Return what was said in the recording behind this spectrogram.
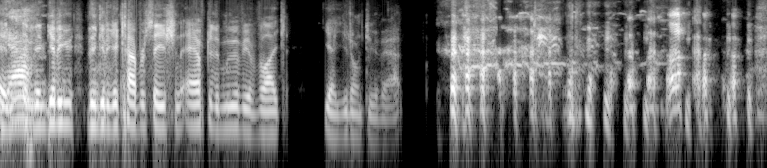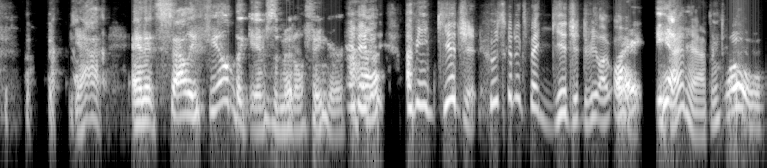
and, Yeah. and then getting then getting a conversation after the movie of like, yeah, you don't do that. yeah, and it's Sally Field that gives the middle finger. Uh-huh. it- I mean, Gidget. Who's going to expect Gidget to be like, oh, Right? Yeah. that happened? Whoa.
